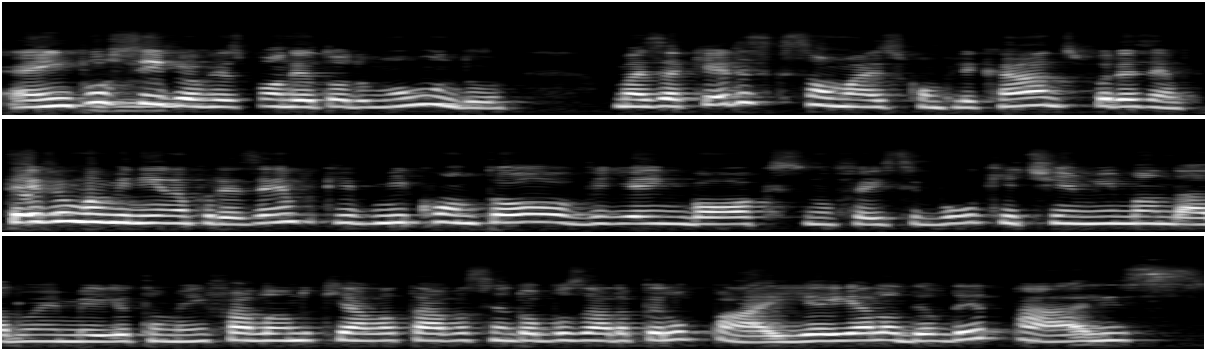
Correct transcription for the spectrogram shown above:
É impossível uhum. responder todo mundo, mas aqueles que são mais complicados, por exemplo, teve uma menina, por exemplo, que me contou via inbox no Facebook e tinha me mandado um e-mail também falando que ela estava sendo abusada pelo pai. E aí ela deu detalhes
